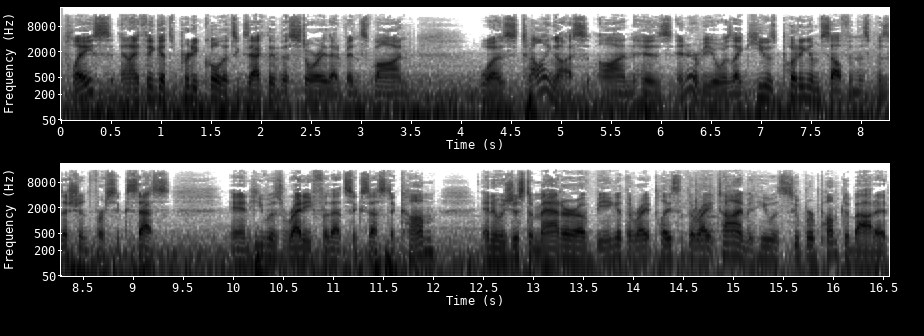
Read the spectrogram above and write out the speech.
place, and I think it's pretty cool. That's exactly the story that Vince Vaughn was telling us on his interview. Was like he was putting himself in this position for success, and he was ready for that success to come and it was just a matter of being at the right place at the right time and he was super pumped about it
